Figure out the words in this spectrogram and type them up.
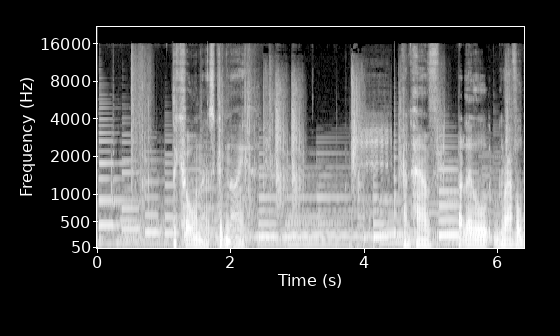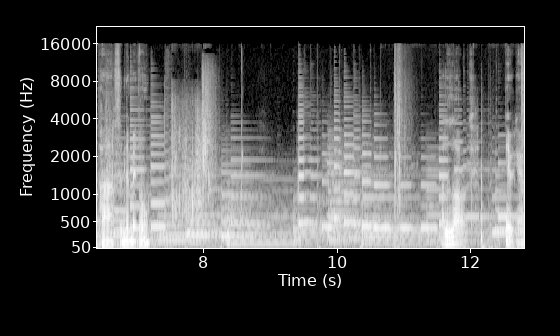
the corners, couldn't I? And have a little gravel path in the middle. A log. Here we go.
